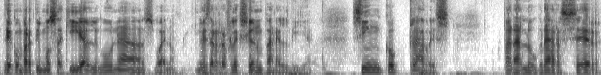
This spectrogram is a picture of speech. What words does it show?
te compartimos aquí algunas, bueno, nuestra reflexión para el día. Cinco claves para lograr ser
